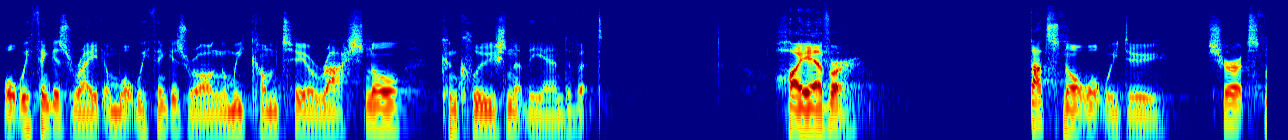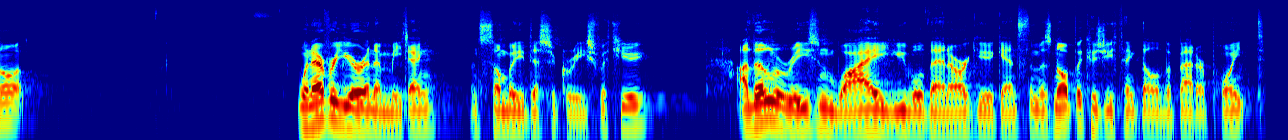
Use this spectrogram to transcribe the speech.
what we think is right and what we think is wrong, and we come to a rational conclusion at the end of it. However, that's not what we do. Sure, it's not. Whenever you're in a meeting and somebody disagrees with you, a little reason why you will then argue against them is not because you think they'll have a better point,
